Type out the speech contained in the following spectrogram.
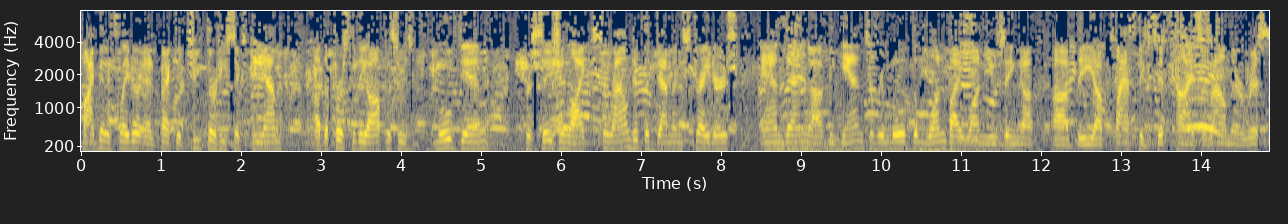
Five minutes later, in fact, at 2:36 p.m., uh, the first of the officers moved in, precision-like, surrounded the demonstrators, and then uh, began to remove them one by one using uh, uh the uh, plastic zip ties around their wrists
